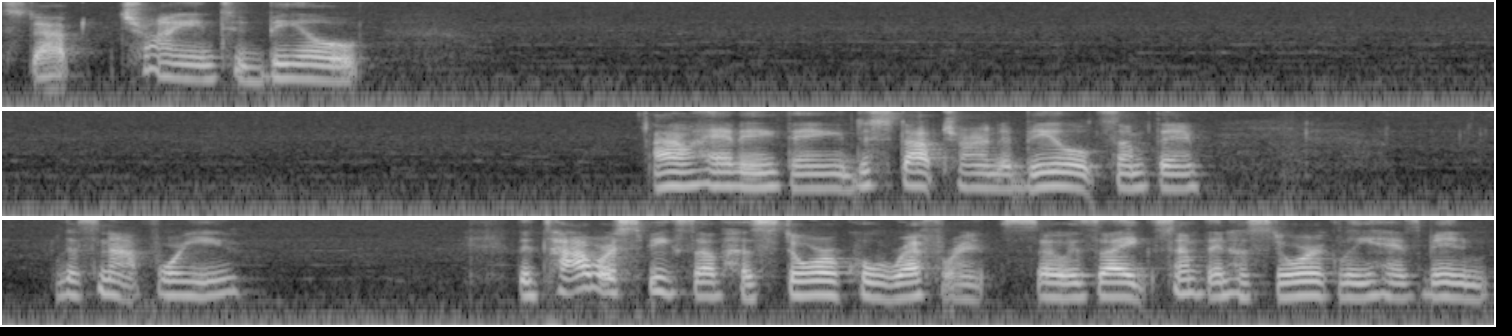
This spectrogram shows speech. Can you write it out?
Stop trying to build I don't have anything. Just stop trying to build something that's not for you the tower speaks of historical reference. So it's like something historically has been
